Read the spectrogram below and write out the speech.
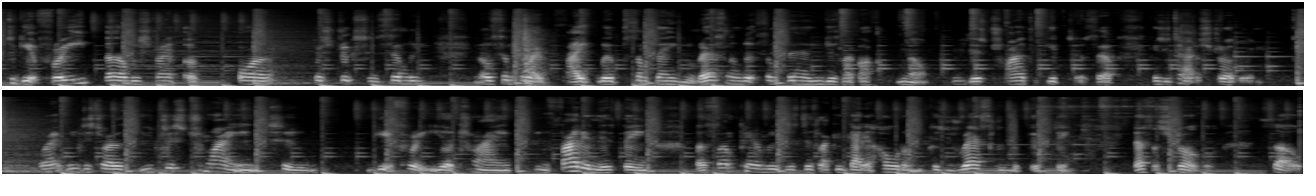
to get free of restraint or, or restriction. Simply, you know, something like fight with something, you wrestling with something, you just like, oh, no, you just trying to get yourself because you're tired of struggling right? You just try to you just trying to get free. You're trying you're fighting this thing, but some parents is just like you got it hold on you because you're wrestling with this thing. That's a struggle. So,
